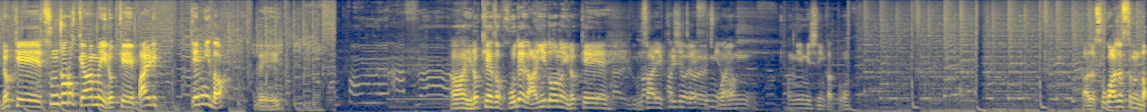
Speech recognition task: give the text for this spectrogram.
이렇게 순조롭게 하면 이렇게 빨리 깹니다. 네. 아 이렇게 해서 고대 난이도는 이렇게 무사히 클리어했습니다. 형, 형님이시니까 또 다들 수고하셨습니다.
